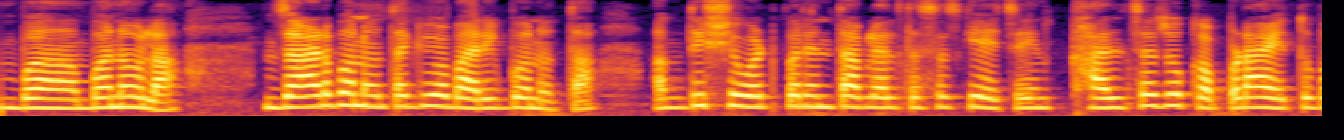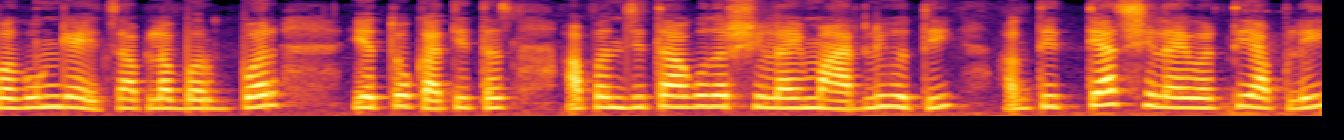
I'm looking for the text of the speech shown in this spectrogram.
ब बनवला जाड बनवता किंवा बारीक बनवता अगदी शेवटपर्यंत आपल्याला तसंच घ्यायचं आहे. खालचा जो कपडा आहे तो बघून घ्यायचा. आपला बरोबर येतो का? तिथंच आपण जिथं अगोदर शिलाई मारली होती अगदी त्याच शिलाईवरती आपली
